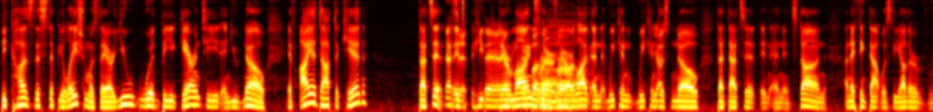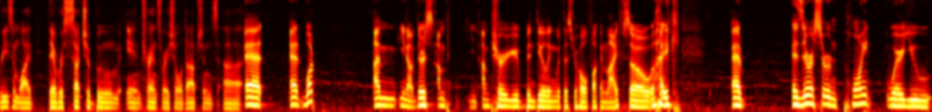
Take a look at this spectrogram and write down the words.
because this stipulation was there. You would be guaranteed, and you'd know if I adopt a kid, that's it. That's it's, it. He, They're- they're mine they're- for, they're- for yeah. our life, and we can we can Yeah. just know that that's it, and, and it's done. And I think that was the other reason why there was such a boom in transracial adoptions. Uh, at at what I'm you know there's I'm I'm sure you've been dealing with this your whole fucking life. So like at is there a certain point where you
